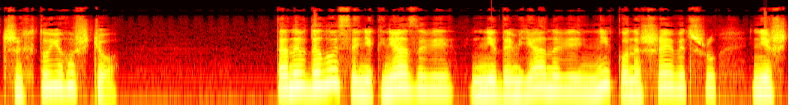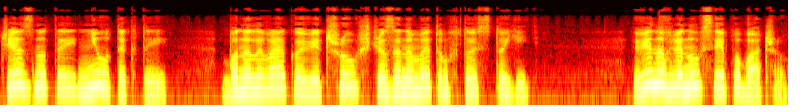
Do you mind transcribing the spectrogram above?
чи хто його що. Та не вдалося ні князеві, ні Дем'янові, ні Конашевичу, ні щезнути, ні утекти, бо Наливайко відчув, що за наметом хтось стоїть. Він оглянувся і побачив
